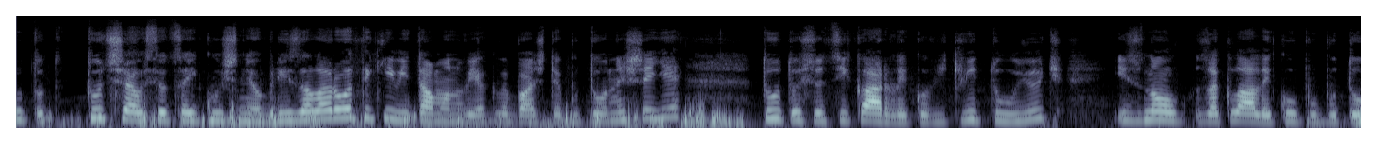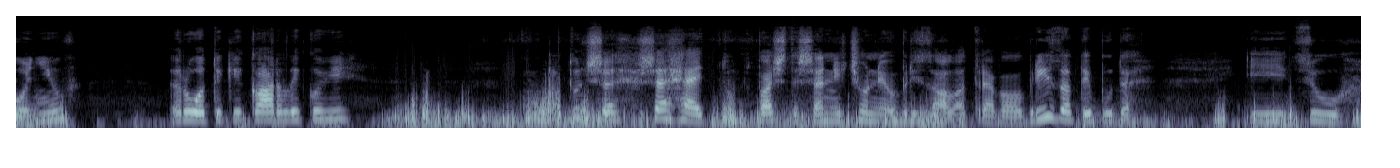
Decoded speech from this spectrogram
Тут, тут, тут ще ось оцей кущ не обрізала ротиків, і там, воно, як ви бачите, бутони ще є. Тут ось оці карликові квітують і знов заклали купу бутонів, ротики карликові. Тут ще, ще геть, тут, бачите, ще нічого не обрізала. Треба обрізати буде. І цю е,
